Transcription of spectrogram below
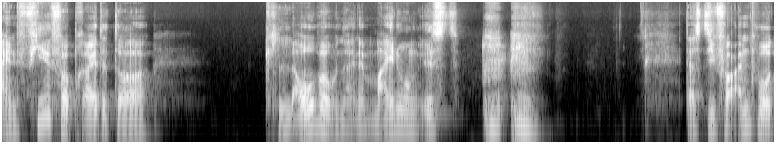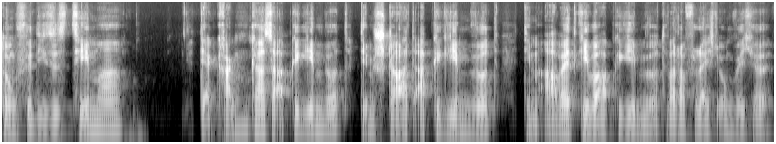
Ein viel verbreiteter Glaube und eine Meinung ist dass die Verantwortung für dieses Thema der Krankenkasse abgegeben wird, dem Staat abgegeben wird, dem Arbeitgeber abgegeben wird, weil er vielleicht irgendwelche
